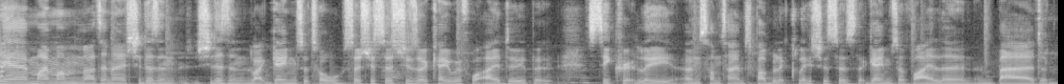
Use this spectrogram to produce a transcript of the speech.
Yeah, my mum, I don't know. She doesn't. She doesn't like games at all. So she says she's oh. okay with what I do, but mm-hmm. secretly and sometimes publicly, she says that games are violent and bad, and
